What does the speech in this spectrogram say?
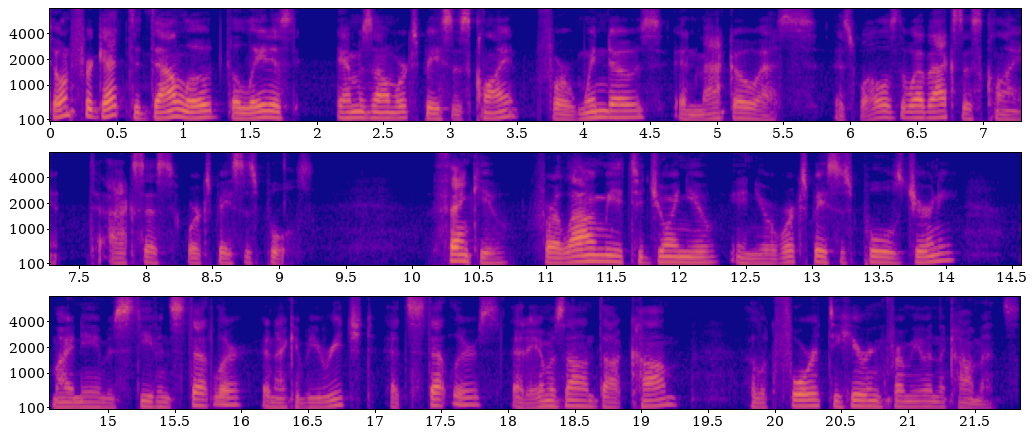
Don't forget to download the latest Amazon Workspaces client for Windows and Mac OS, as well as the Web Access client to access Workspaces pools. Thank you for allowing me to join you in your Workspaces Pools journey. My name is Steven Stetler, and I can be reached at stetlers at amazon.com. I look forward to hearing from you in the comments.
